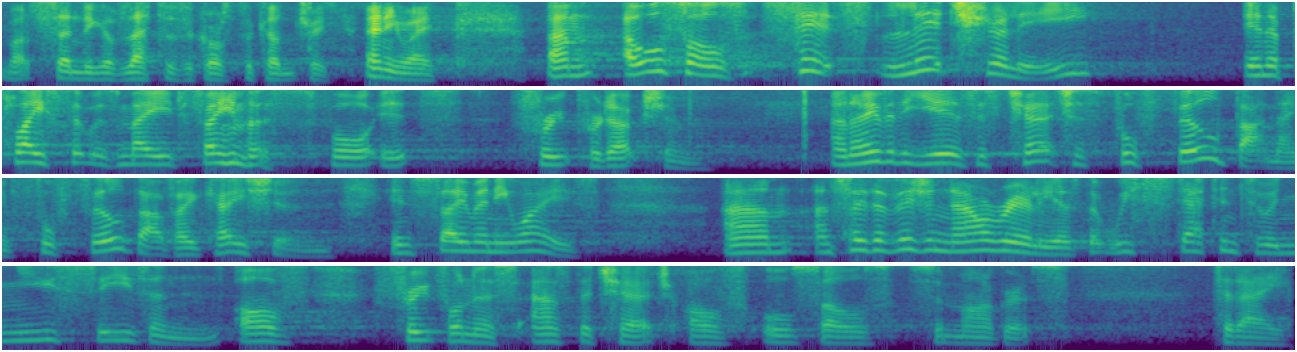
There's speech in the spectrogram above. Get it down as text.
much sending of letters across the country. Anyway, um, All Souls sits literally in a place that was made famous for its fruit production. And over the years, this church has fulfilled that name, fulfilled that vocation in so many ways. Um, and so the vision now really is that we step into a new season of fruitfulness as the church of All Souls St. Margaret's today.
